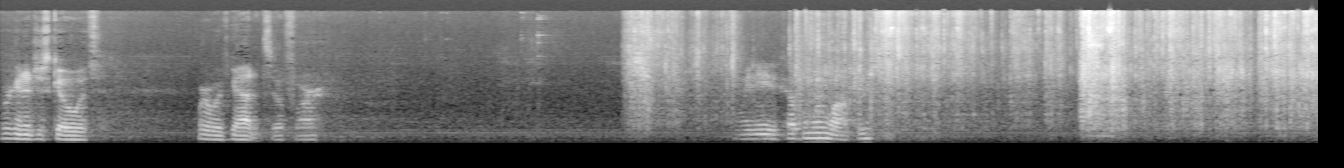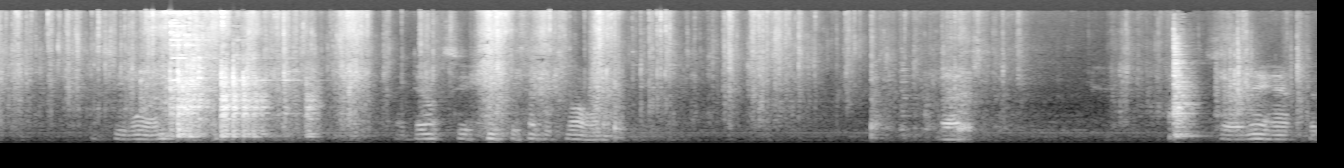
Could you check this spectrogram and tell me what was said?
we're going to just go with where we've got it so far. We need a couple more. Let's see one. I don't see the potential small one. But so we may have to put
